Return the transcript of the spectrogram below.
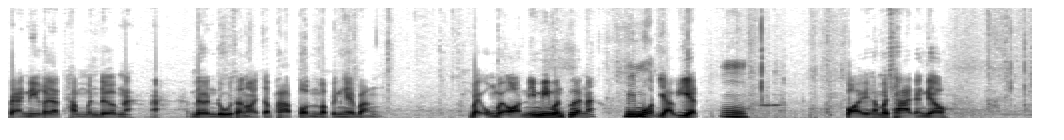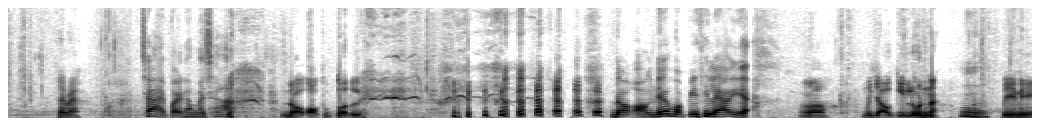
แปลงนี้ก็จะทำเหมือนเดิมนะอะเดินดูซะหน่อยสภาพต้นเราเป็นไงบ้าง ใบองค์ใบอ่อนนี่มีเหมือนเพื่อนนะ มีหมดยาวเหยียดอืมปล่อยธรรมชาติอย่างเดียว ใช่ไหม ใช่ปล่อยธรรมชาติ ดอกออกทุกต้นเลย ดอกออกเยอะกว่าปีที่แล้วอีกอะเออไม่จะเอากี่รุ่นนะอืมปีนี้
